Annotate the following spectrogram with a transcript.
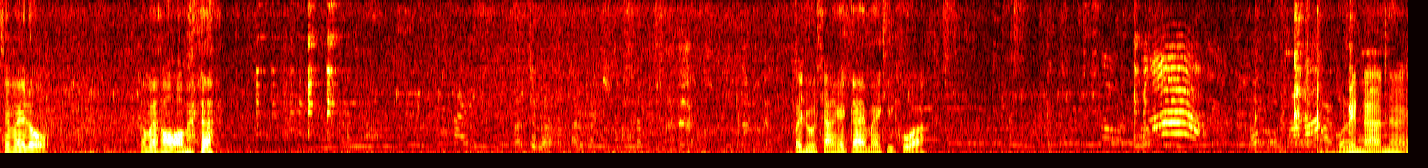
ใช่ไหมลูกทำไมเขาออกไม่ได้ไปดูช้างใกล้ๆไหมขี้กลัว โหเล่นน้ำด้วย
